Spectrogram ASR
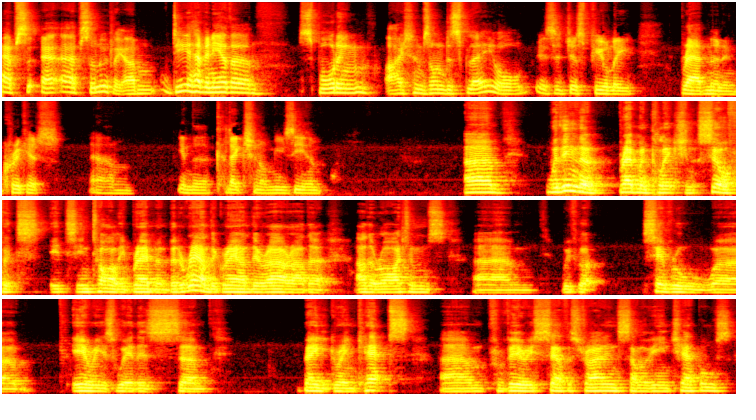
Abs- absolutely. Um, do you have any other sporting items on display, or is it just purely Bradman and cricket um, in the collection or museum? Um, within the Bradman collection itself, it's it's entirely Bradman, but around the ground there are other other items. Um, we've got several uh, areas where there's um, baggy green caps um, from various South Australians. Some of Ian Chappell's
